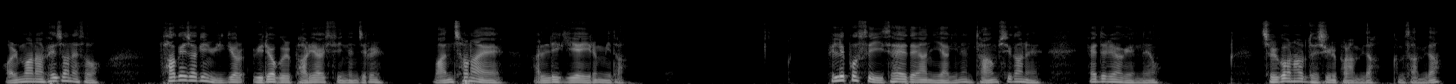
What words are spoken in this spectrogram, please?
얼마나 회전해서 파괴적인 위결, 위력을 발휘할 수 있는지를 만천하에 알리기에 이릅니다. 필리포스 2세에 대한 이야기는 다음 시간에 해드려야겠네요. 즐거운 하루 되시길 바랍니다. 감사합니다.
